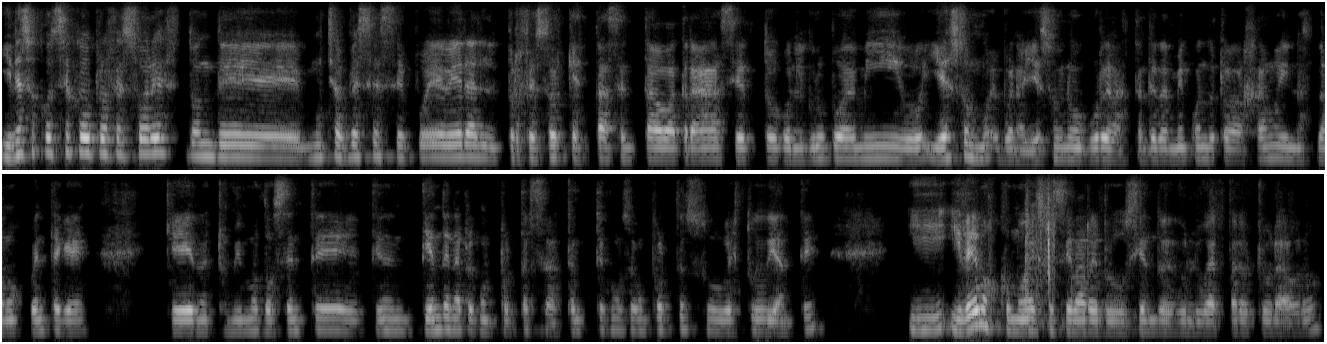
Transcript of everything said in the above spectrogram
Y en esos consejos de profesores, donde muchas veces se puede ver al profesor que está sentado atrás, ¿cierto? Con el grupo de amigos, y eso, bueno, y eso nos ocurre bastante también cuando trabajamos y nos damos cuenta que, que nuestros mismos docentes tienden, tienden a comportarse bastante como se comportan sus estudiantes. Y, y, vemos cómo eso se va reproduciendo desde un lugar para otro lado, ¿no?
